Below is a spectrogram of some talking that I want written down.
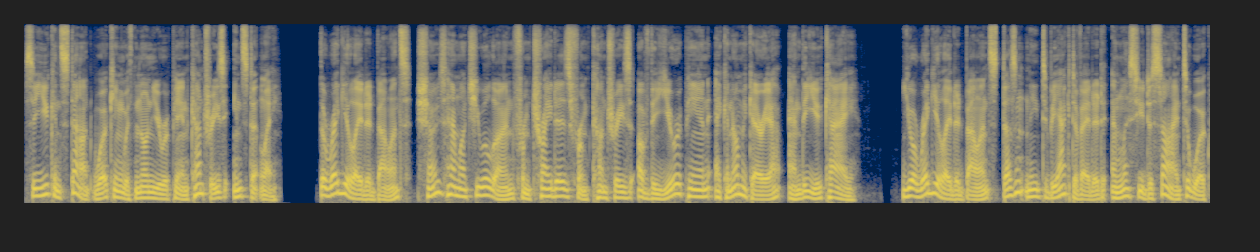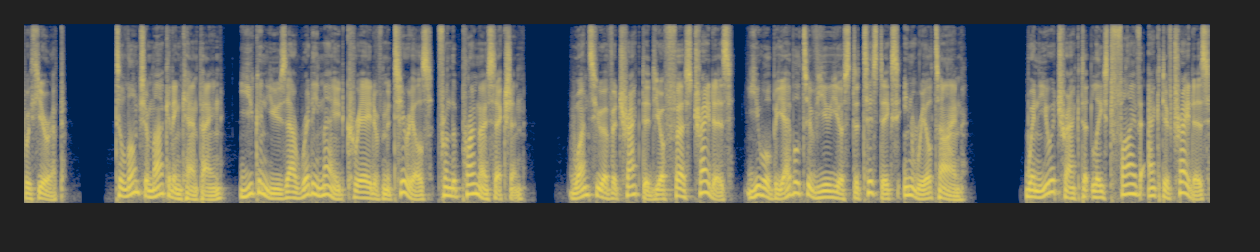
so you can start working with non-European countries instantly. The regulated balance shows how much you will earn from traders from countries of the European Economic Area and the UK. Your regulated balance doesn't need to be activated unless you decide to work with Europe. To launch a marketing campaign, you can use our ready-made creative materials from the promo section. Once you have attracted your first traders, you will be able to view your statistics in real time. When you attract at least five active traders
